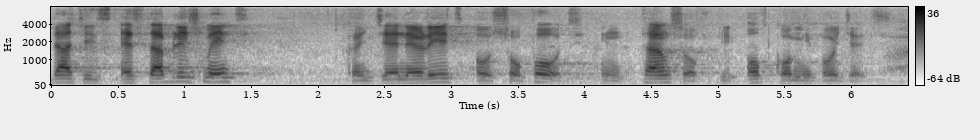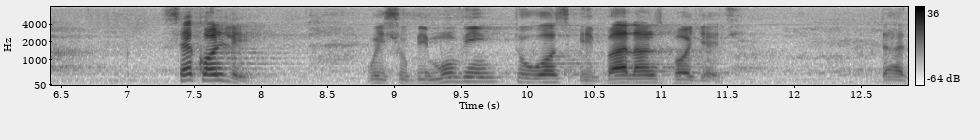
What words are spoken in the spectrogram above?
that is establishment can generate or support in terms of the upcoming budget. Secondly, we should be moving towards a balanced budget that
